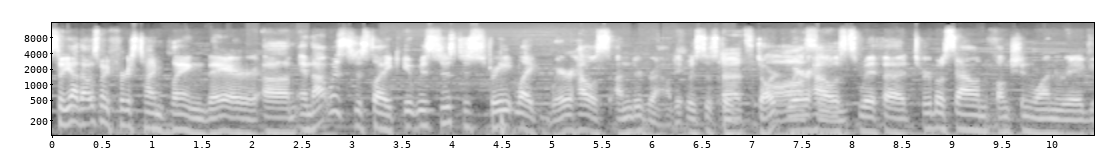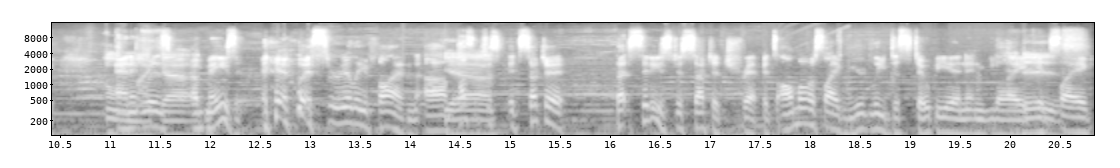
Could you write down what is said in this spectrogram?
so yeah, that was my first time playing there, um, and that was just like it was just a straight like warehouse underground. It was just That's a dark awesome. warehouse with a turbo sound Funktion-One rig, Oh and it was God. amazing. It was really fun. Um, Plus, Yeah. it's just it's such a that city is just such a trip. It's almost like weirdly dystopian and like It it's like.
